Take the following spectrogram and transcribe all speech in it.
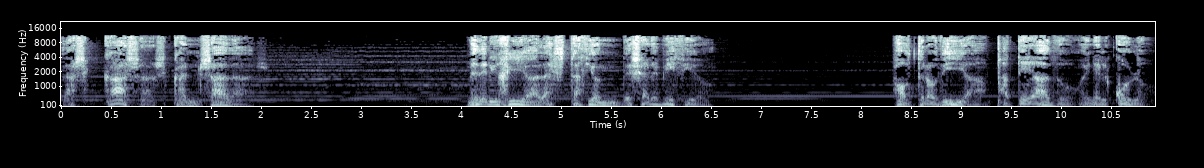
Las casas cansadas. Me dirigía a la estación de servicio otro día pateado en el culo.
